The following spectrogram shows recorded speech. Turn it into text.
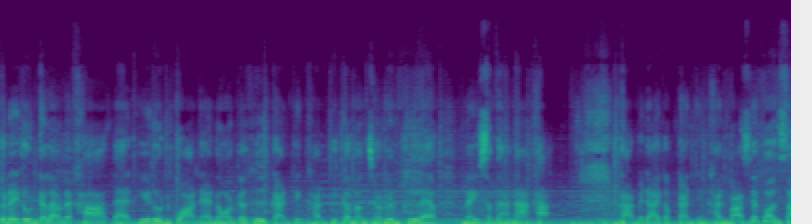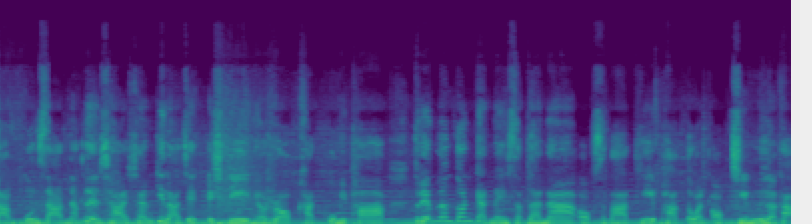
ก็ได้รุ้นกันแล้วนะคะ แต่ที่รุ้นกว่าแน่นอนก็คือการแข่งขันที่กำลังจะเริ่มขึ้นแล้วในสัปดาห์หน้าค่ะ พลาดไม่ได้กับการแข่งขันบาสเกตบอล3คูณ3นักเรียนชายแชมป์กีฬา 7 HD ในรอบคัดภูมิภาค เตรียมเริ่มต้นกันในสัปดาห์หน้าออกสตาร์ทที่ภาคตะวันออกเฉียงเหนือค่ะ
